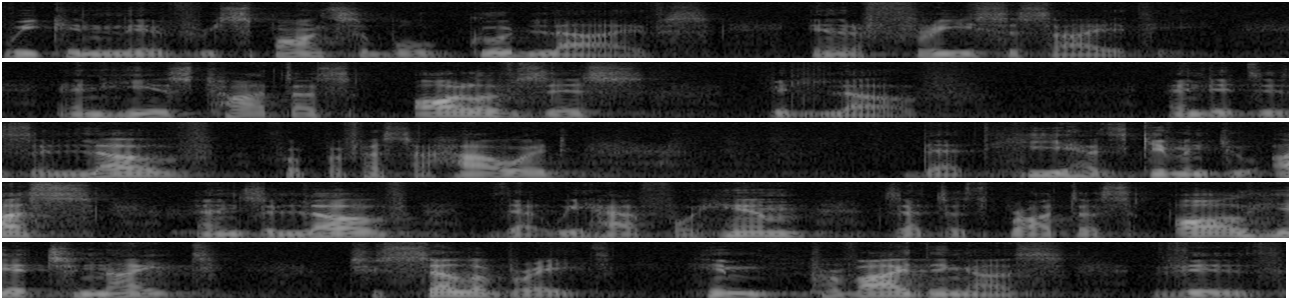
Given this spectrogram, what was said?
we can live responsible, good lives in a free society and he has taught us all of this with love. And it is the love for Professor Howard that he has given to us and the love that we have for him that has brought us all here tonight to celebrate him providing us with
